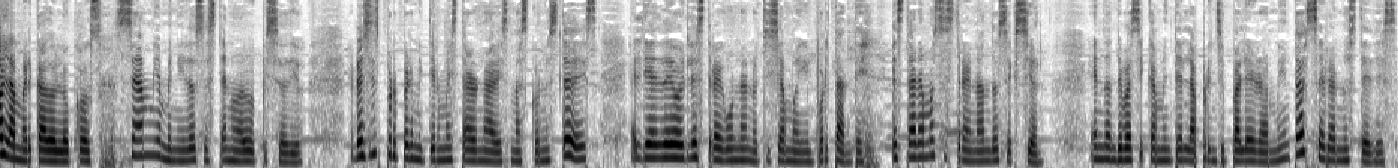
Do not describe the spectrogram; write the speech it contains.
Hola Mercado Locos, sean bienvenidos a este nuevo episodio. Gracias por permitirme estar una vez más con ustedes. El día de hoy les traigo una noticia muy importante. Estaremos estrenando sección, en donde básicamente la principal herramienta serán ustedes.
